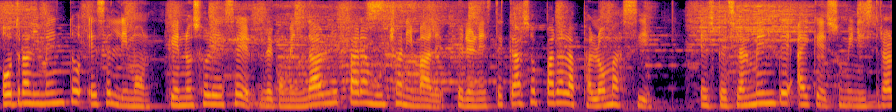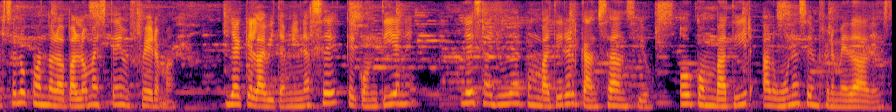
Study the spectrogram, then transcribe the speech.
Otro alimento es el limón, que no suele ser recomendable para muchos animales, pero en este caso para las palomas sí. Especialmente hay que suministrárselo cuando la paloma esté enferma, ya que la vitamina C que contiene les ayuda a combatir el cansancio o combatir algunas enfermedades.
